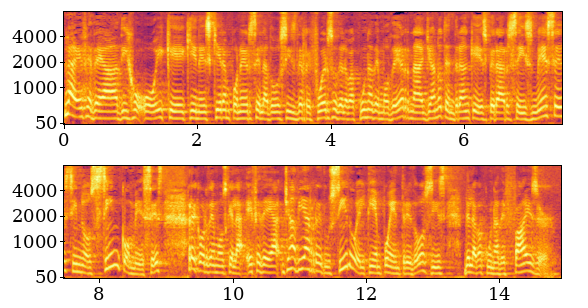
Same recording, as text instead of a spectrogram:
La FDA dijo hoy que quienes quieran ponerse la dosis de refuerzo de la vacuna de Moderna ya no tendrán que esperar seis meses, sino cinco meses. Recordemos que la FDA ya había reducido el tiempo entre dosis de la vacuna de Pfizer.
